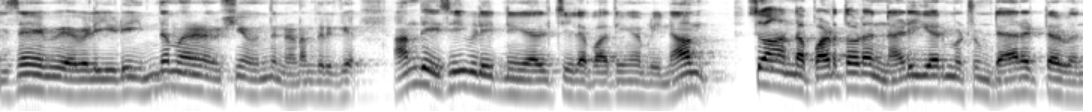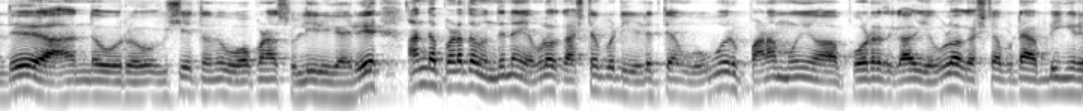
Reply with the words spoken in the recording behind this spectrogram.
இசை வெளியீடு இந்த மாதிரியான விஷயம் வந்து நடந்திருக்கு. அந்த இசை வெளியீட்டு நிகழ்ச்சியில் பார்த்தீங்க அப்படின்னா ஸோ அந்த படத்தோட நடிகர் மற்றும் டேரக்டர் வந்து அந்த ஒரு விஷயத்தை வந்து ஓப்பனாக சொல்லியிருக்காரு. அந்த படத்தை வந்து நான் எவ்வளோ கஷ்டப்பட்டு எடுத்தேன் ஒவ்வொரு பணமும் போடுறதுக்காக எவ்வளோ கஷ்டப்பட்டேன் அப்படிங்கிற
